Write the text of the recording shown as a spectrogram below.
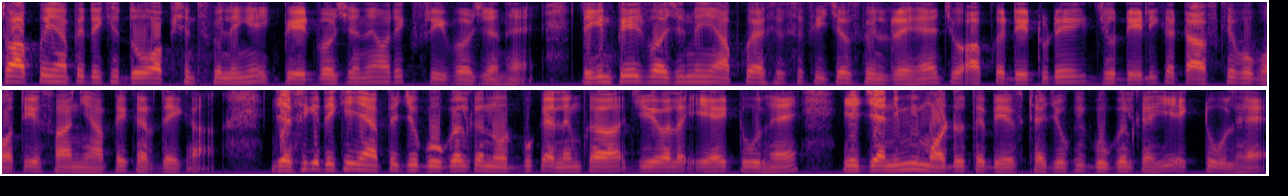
तो आपको यहाँ पे देखिए, दो ऑप्शन मिलेंगे, एक पेड वर्जन है और एक फ्री वर्जन है। लेकिन लेकिन पेज वर्जन में ही आपको ऐसे ऐसे फीचर्स मिल रहे हैं जो आपका डे टू डे जो डेली का टास्क है, वो बहुत ही आसान यहाँ पे कर देगा। जैसे कि देखिए यहाँ पे जो गूगल का नोटबुक LM का जो वाला एआई टूल है, ये जेनिमी मॉडल पे बेस्ड है, जो कि गूगल का ही एक टूल है,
